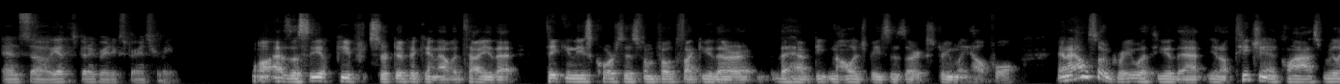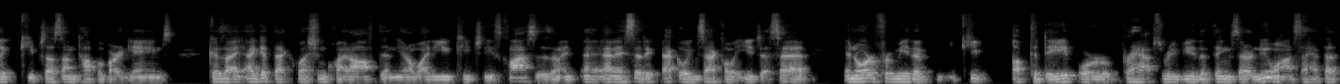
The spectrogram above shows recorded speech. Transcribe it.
And so, yeah, it's been a great experience for me. Well, as a CFP certificant, I would tell you that taking these courses from folks like you that are that have deep knowledge bases are extremely helpful. And I also agree with you that, you know, teaching a class really keeps us on top of our games because I, I, get that question quite often, you know, why do you teach these classes? And I, and I said, echo exactly what you just said. In order for me to keep up to date or perhaps review the things that are nuanced, I have to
